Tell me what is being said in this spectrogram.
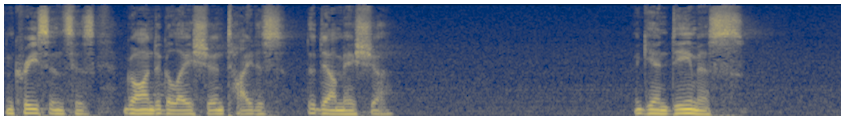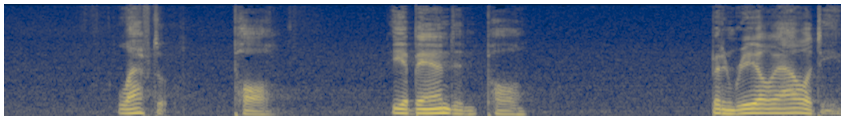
And Crescens has gone to Galatia and Titus to Dalmatia. Again, Demas left Paul. He abandoned Paul. But in reality,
